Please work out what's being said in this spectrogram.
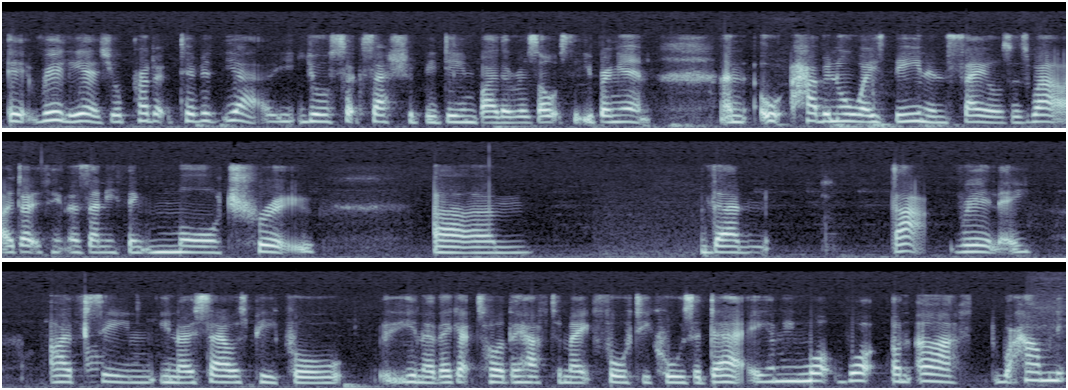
it really is. Your productivity yeah your success should be deemed by the results that you bring in. And having always been in sales as well i don't think there's anything more true um, than that really. I've seen you know salespeople you know they get told they have to make 40 calls a day. I mean what what on earth how many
